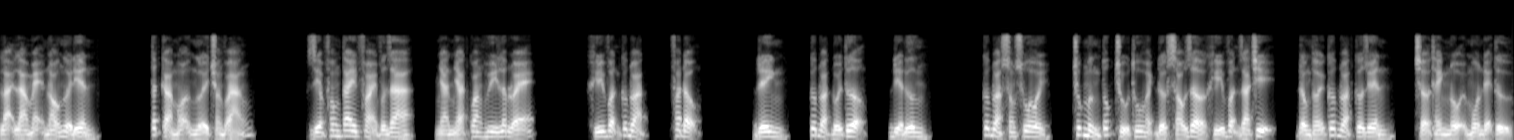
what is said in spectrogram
lại là mẹ nó người điên. Tất cả mọi người choáng váng. Diệp phong tay phải vươn ra, nhàn nhạt quang huy lấp lóe. Khí vận cướp đoạt, phát động. Đinh, cướp đoạt đối tượng, điền ưng. Cướp đoạt xong xuôi, chúc mừng túc chủ thu hoạch được sáu giờ khí vận giá trị, đồng thời cướp đoạt cơ duyên, trở thành nội môn đệ tử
